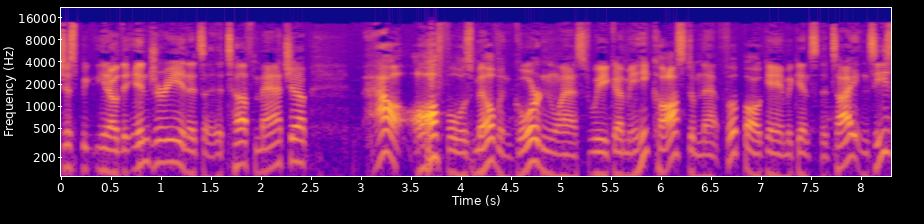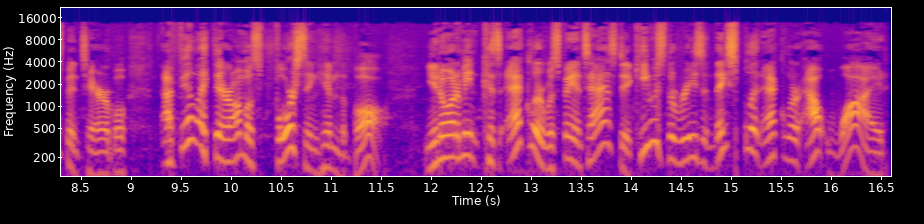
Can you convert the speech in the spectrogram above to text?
Just be, you know the injury and it's a, a tough matchup. How awful was Melvin Gordon last week? I mean, he cost him that football game against the Titans. He's been terrible. I feel like they're almost forcing him the ball. You know what I mean? Because Ekeler was fantastic. He was the reason they split Ekeler out wide,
